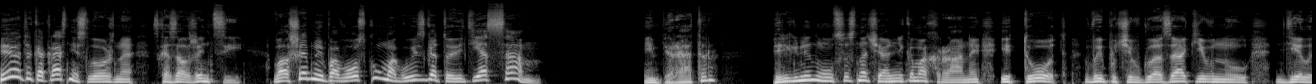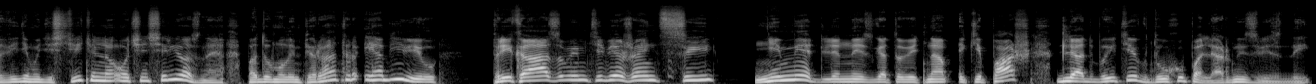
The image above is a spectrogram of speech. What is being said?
«Это как раз несложно», — сказал Женьцы. «Волшебную повозку могу изготовить я сам». Император переглянулся с начальником охраны, и тот, выпучив глаза, кивнул. «Дело, видимо, действительно очень серьезное», — подумал император и объявил. «Приказываем тебе, Женьцы, немедленно изготовить нам экипаж для отбытия к духу полярной звезды.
